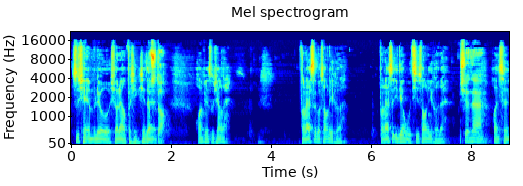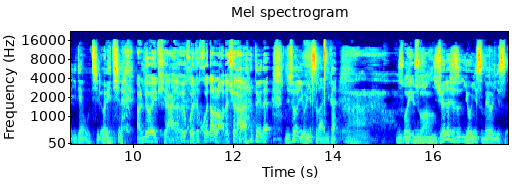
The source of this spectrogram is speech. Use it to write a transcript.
之前 M 六销量不行，现在知道换变速箱了，本来是个双离合，本来是一点五 T 双离合的，现在换成一点五 T 六 AT 了啊，六 AT 啊，又回回到老的去了。对的，你说有意思吧？你看，啊，所以说你觉得就是有意思没有意思？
